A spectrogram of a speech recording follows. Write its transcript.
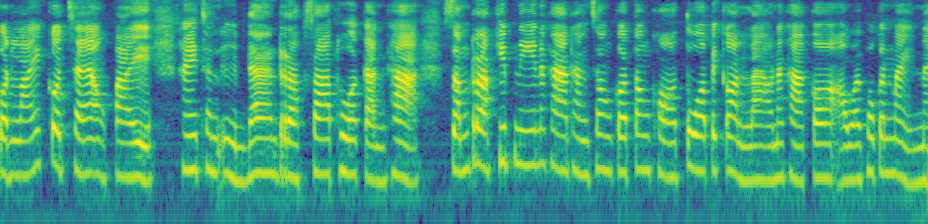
กดไลค์กดแชร์ออกไป ให้ท่านอื่นได้รับทราบทั่วกันค่ะสำหรับคลิปนี้นะคะ ทางช่องก็ต้องขอตัวไปก่อนแล้วนะคะ ก็เอาไว้พบกันใหม่ใน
